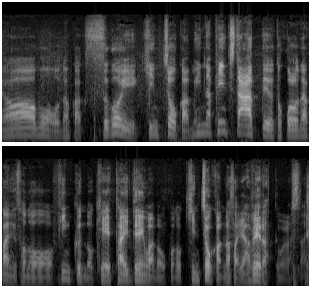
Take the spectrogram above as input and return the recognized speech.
いやーもうなんかすごい緊張感みんなピンチだっていうところの中にそのフィン君の携帯電話のこの緊張感なさやべえなって思いましたね。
